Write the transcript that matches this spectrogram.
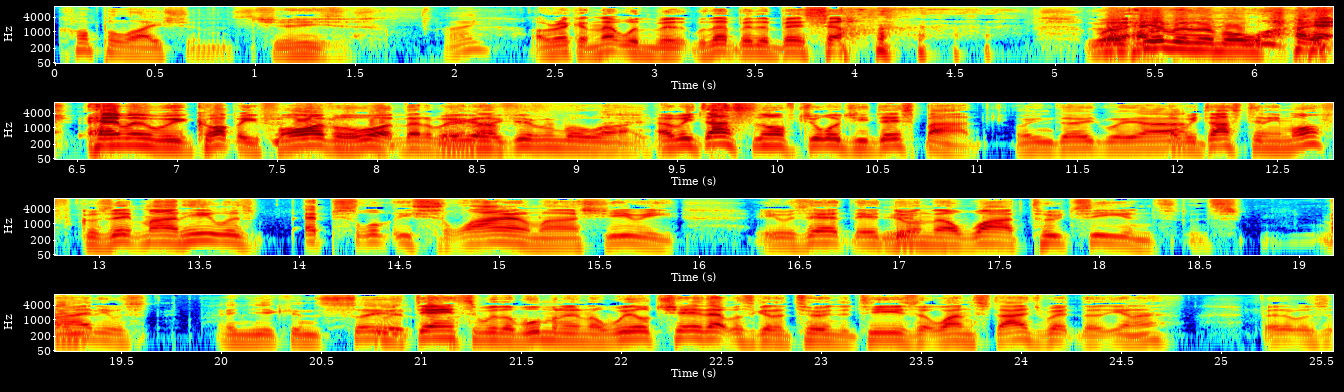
compilations. Jesus. I reckon that would be would that be the best seller? we're Well, giving them how, away. how many we copy? Five or what? That'll be We're going enough. to give them away. Are we dusting off Georgie Despard? Oh, indeed, we are. Are we dusting him off? Because mate, he was absolutely slaying last year. He he was out there doing Yeah. the wah tootsie and, and mate, he was and you can see he was it. dancing with a woman in a wheelchair. That was going to turn to tears at one stage, but the, you know, but it was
